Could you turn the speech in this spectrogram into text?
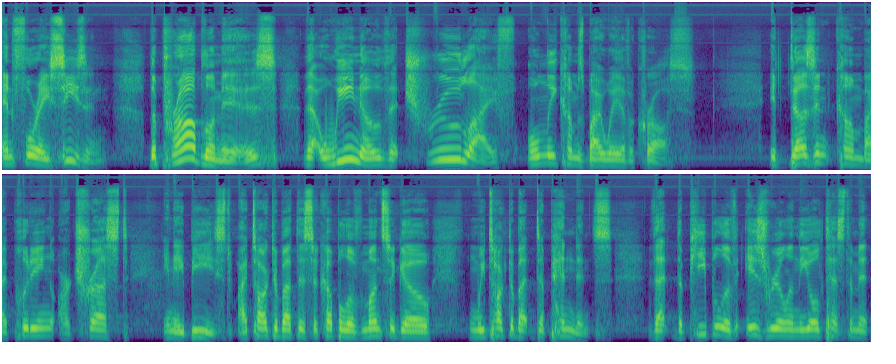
and for a season. The problem is that we know that true life only comes by way of a cross. It doesn't come by putting our trust in a beast. I talked about this a couple of months ago when we talked about dependence, that the people of Israel in the Old Testament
